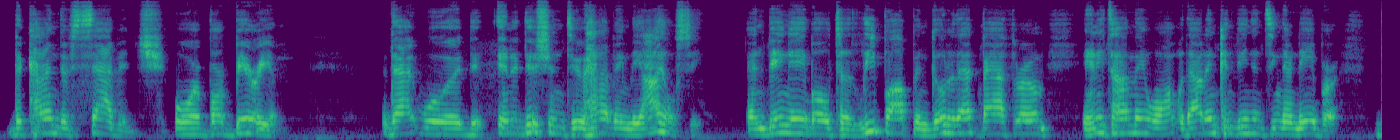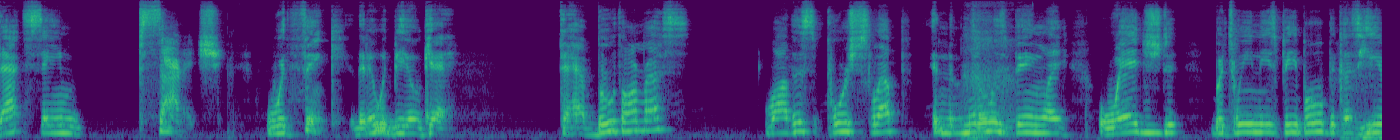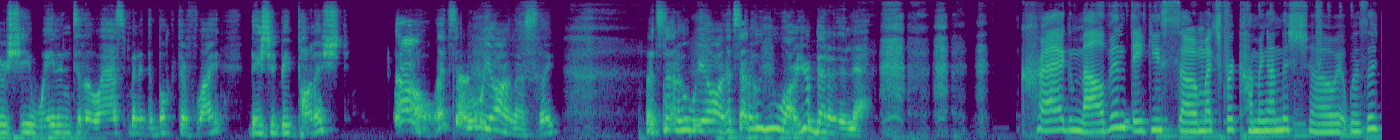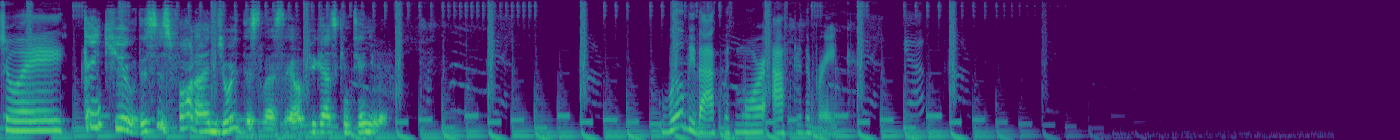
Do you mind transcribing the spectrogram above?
the kind of savage or barbarian that would, in addition to having the aisle seat and being able to leap up and go to that bathroom anytime they want without inconveniencing their neighbor, that same savage would think that it would be okay to have both armrests while this poor schlep in the middle is being like wedged between these people because he or she waited until the last minute to book their flight, they should be punished. No, that's not who we are, Leslie. That's not who we are. That's not who you are. You're better than that. Craig Melvin, thank you so much for coming on the show. It was a joy. Thank you. This is fun. I enjoyed this, Leslie. I hope you guys continue it. We'll be back with more after the break.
